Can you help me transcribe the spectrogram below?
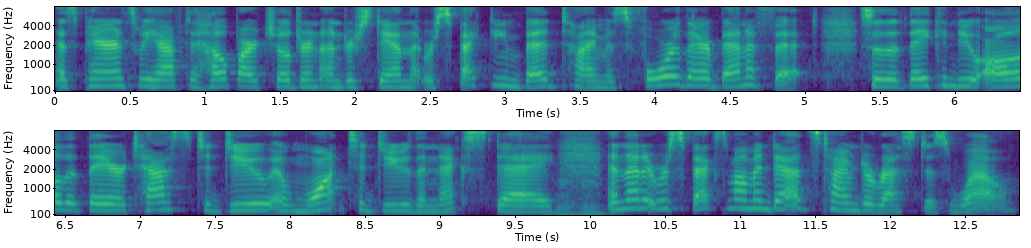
As parents, we have to help our children understand that respecting bedtime is for their benefit so that they can do all that they are tasked to do and want to do the next day, mm-hmm. and that it respects mom and dad's time to rest as well.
